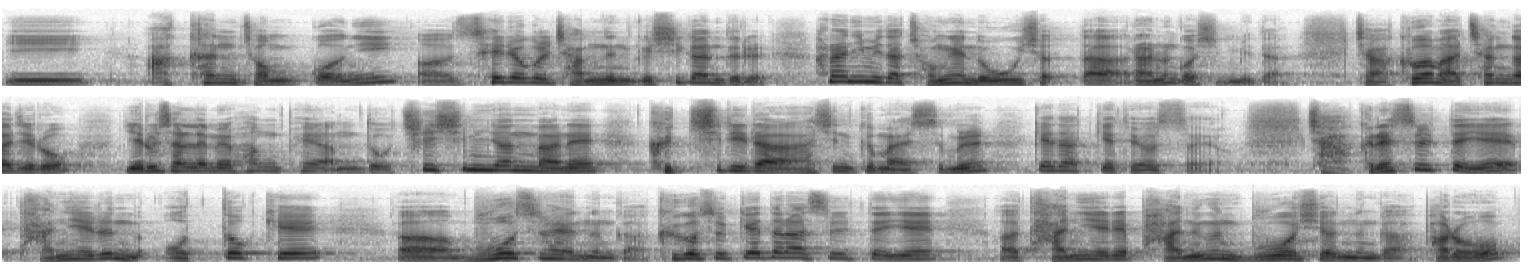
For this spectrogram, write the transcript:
이 악한 정권이 어, 세력을 잡는 그 시간들을 하나님이 다 정해 놓으셨다라는 것입니다. 자, 그와 마찬가지로 예루살렘의 황폐함도 70년 만에 그치리라 하신 그 말씀을 깨닫게 되었어요. 자, 그랬을 때에 다니엘은 어떻게 어, 무엇을 하였는가? 그것을 깨달았을 때에 어, 다니엘의 반응은 무엇이었는가? 바로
